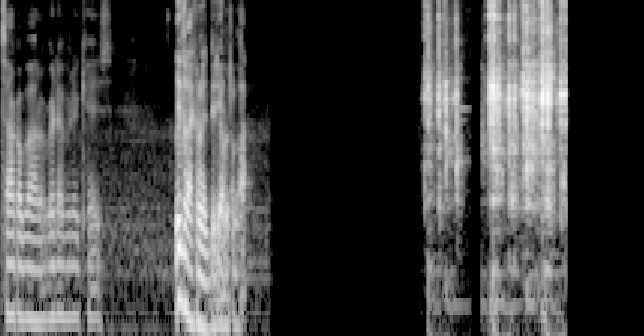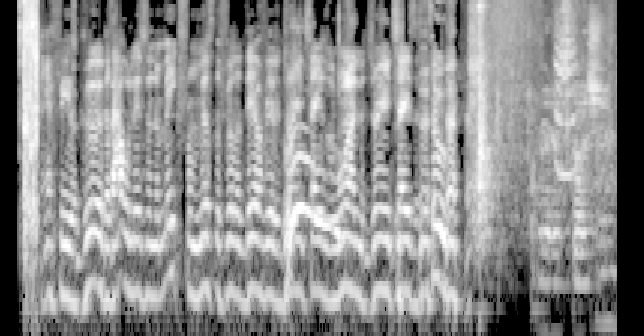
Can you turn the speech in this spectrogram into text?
talk about or whatever the case. Leave a like on this video. Blah, blah, blah. And feel good because I was listening to Meek from Mr. Philadelphia, the Dream Chasers 1, the Dream Chasers 2. Good discussion.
